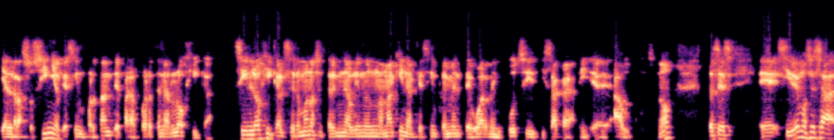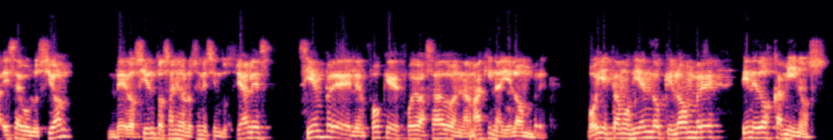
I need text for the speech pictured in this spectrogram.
el raciocinio que es importante para poder tener lógica. Sin lógica, el ser humano se termina volviendo en una máquina que simplemente guarda inputs y, saca eh, outputs, ¿no? Entonces, eh, si vemos esa, esa evolución de 200 años de relaciones industriales, siempre el enfoque fue basado en la máquina y el hombre Hoy estamos viendo que el hombre tiene dos caminos.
